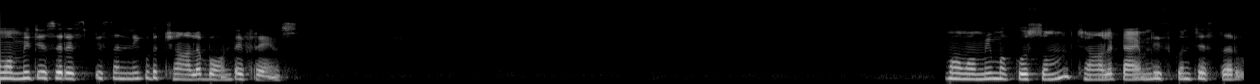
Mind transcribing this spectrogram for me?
మా మమ్మీ చేసే రెసిపీస్ అన్నీ కూడా చాలా బాగుంటాయి ఫ్రెండ్స్ మా మమ్మీ మా కోసం చాలా టైం తీసుకొని చేస్తారు.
